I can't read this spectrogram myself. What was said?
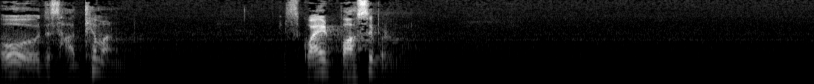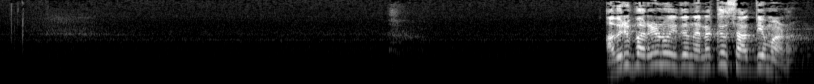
ഓ ഇത് സാധ്യമാണ്. ഇറ്റ്സ് ക്വയറ്റ് പോസിബിൾ അവർ പറയണു ഇത് നിനക്ക് സാധ്യമാണ്.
